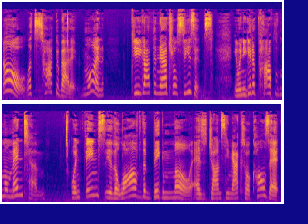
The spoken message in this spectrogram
no, let's talk about it. One, do you got the natural seasons. When you get a pop of momentum, when things, the law of the big mo, as John C. Maxwell calls it,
